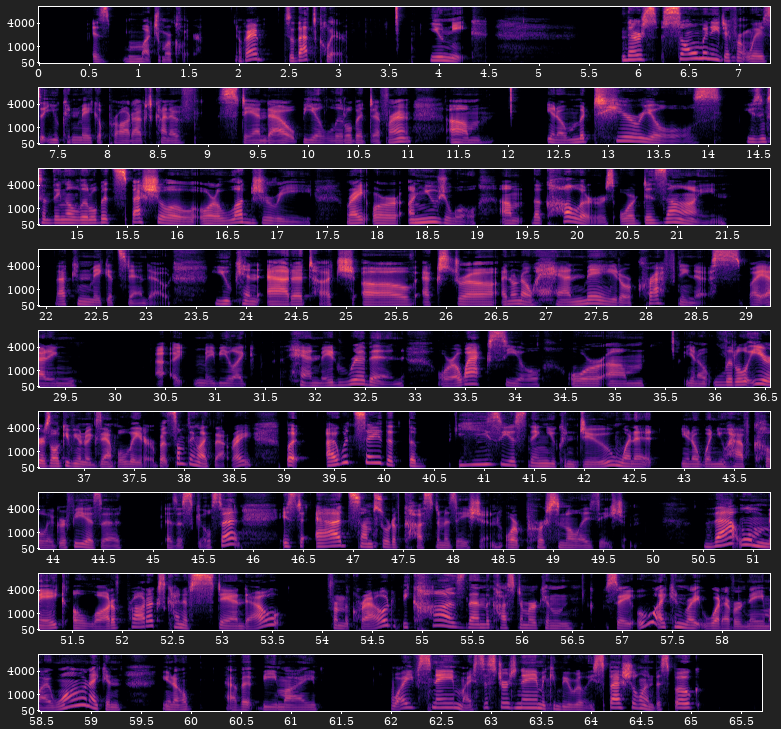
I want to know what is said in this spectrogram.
is much more clear okay so that's clear unique there's so many different ways that you can make a product kind of stand out, be a little bit different. Um, you know, materials, using something a little bit special or luxury, right? Or unusual. Um, the colors or design that can make it stand out. You can add a touch of extra, I don't know, handmade or craftiness by adding uh, maybe like handmade ribbon or a wax seal or um, you know, little ears. I'll give you an example later, but something like that, right? But I would say that the easiest thing you can do when it, you know, when you have calligraphy as a as a skill set is to add some sort of customization or personalization. That will make a lot of products kind of stand out from the crowd because then the customer can say, "Oh, I can write whatever name I want. I can, you know, have it be my wife's name, my sister's name. It can be really special and bespoke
